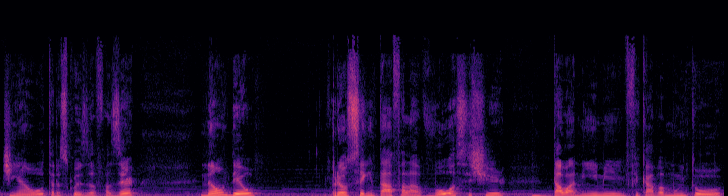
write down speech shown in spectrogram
tinha outras coisas a fazer, não deu pra eu sentar e falar, vou assistir tal anime, ficava muito.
